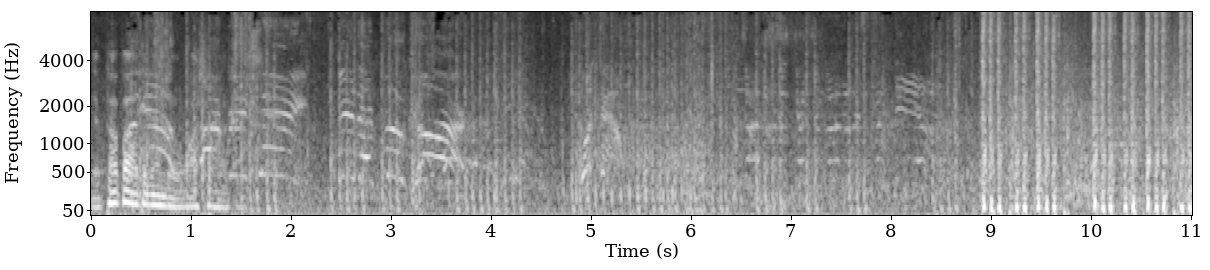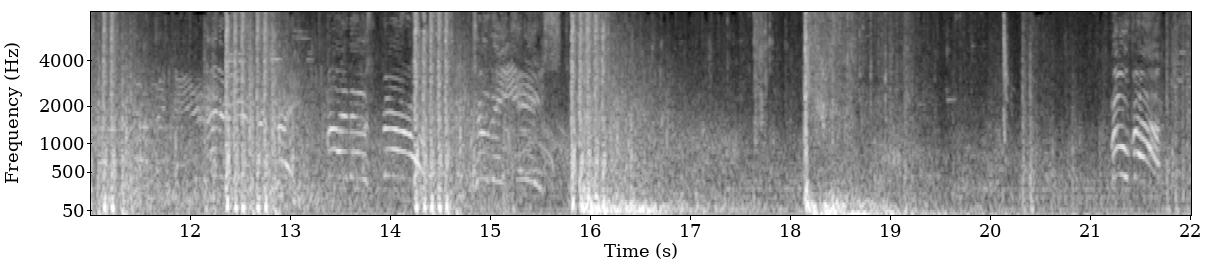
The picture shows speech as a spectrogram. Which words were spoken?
Yeah, pop out the window. Watch out. Move out!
